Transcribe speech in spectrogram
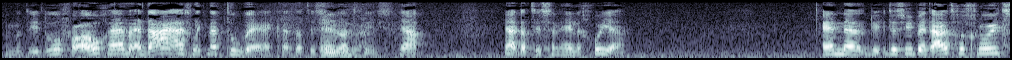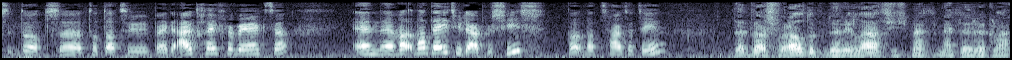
Je moet je doel voor ogen hebben en daar eigenlijk naartoe werken. Dat is uw advies. Ja. Ja, dat is een hele goeie. En eh, du- dus u bent uitgegroeid tot, eh, totdat u bij de uitgever werkte. En eh, wat, wat deed u daar precies? Wat, wat houdt dat in? Dat was vooral de, de relaties met, met de reclame.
